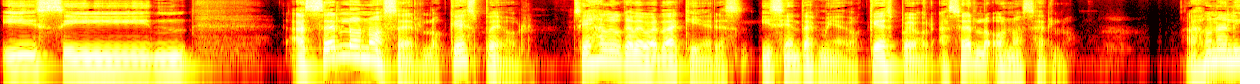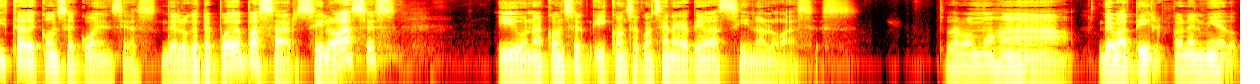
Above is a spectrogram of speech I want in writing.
Y si hacerlo o no hacerlo, ¿qué es peor? Si es algo que de verdad quieres y sientes miedo, ¿qué es peor? ¿Hacerlo o no hacerlo? Haz una lista de consecuencias de lo que te puede pasar si lo haces y una conse y consecuencia negativa si no lo haces. Entonces vamos a debatir con el miedo.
